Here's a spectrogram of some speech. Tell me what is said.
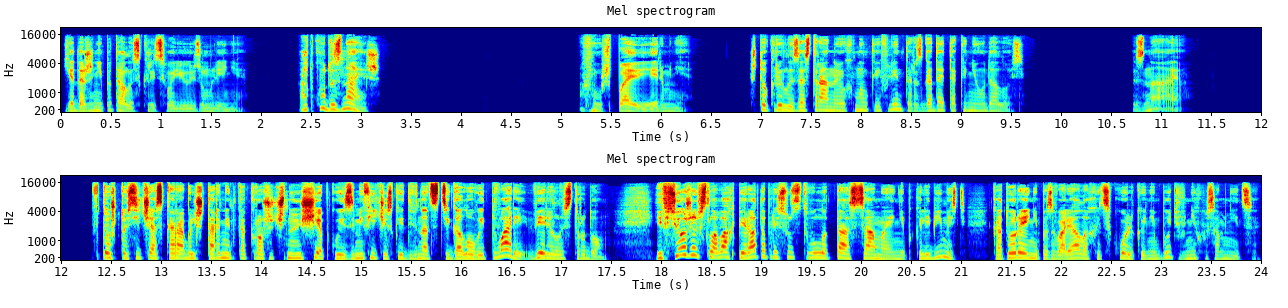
Я даже не пыталась скрыть свое изумление. Откуда знаешь? Уж поверь мне. Что крылось за странной ухмылкой Флинта, разгадать так и не удалось. Знаю. В то, что сейчас корабль штормит как крошечную щепку из-за мифической двенадцатиголовой твари, верилось трудом. И все же в словах пирата присутствовала та самая непоколебимость, которая не позволяла хоть сколько-нибудь в них усомниться.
